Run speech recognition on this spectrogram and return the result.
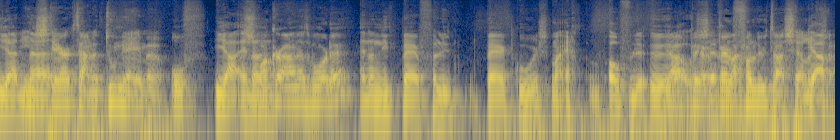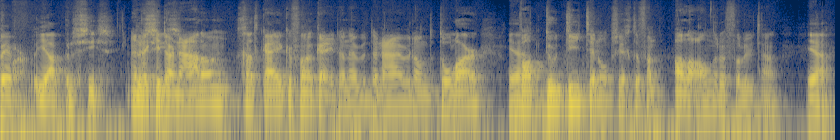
Ja, in nou, sterkte aan het toenemen of ja en, zwakker dan, aan het worden. en dan niet per, per koers, maar echt over de euro, Ja, per, zeg per maar. valuta zelf, ja, per, maar. ja, precies. En dat je daarna dan gaat kijken van... oké, dan hebben we, daarna hebben we dan de dollar. Ja, Wat doet die ten opzichte van alle andere valuta? Ja,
